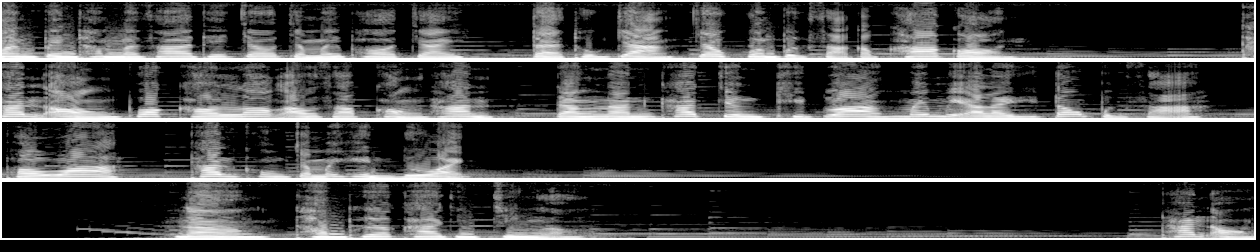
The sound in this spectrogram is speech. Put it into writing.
มันเป็นธรรมชาติที่เจ้าจะไม่พอใจ แต่ทุกอย่างเจ้าควรปรึกษากับข้าก่อน ท่านอ๋องพวกเขาลอกเอาทรัพย์ของท่าน ดังนั้นข้าจึงคิดว่าไม่มีอะไรที่ต้องปรึกษา เพราะว่าท่านคงจะไม่เห็นด้วย นางทำเพื่อข้าจริงๆเหรอ ท่านอ๋อง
